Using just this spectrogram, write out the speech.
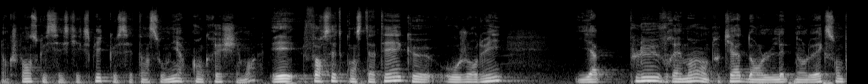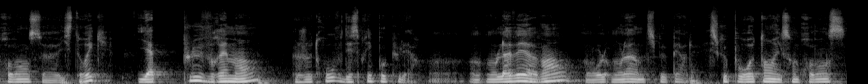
Donc je pense que c'est ce qui explique que c'est un souvenir ancré chez moi. Et force est de constater qu'aujourd'hui, il n'y a plus vraiment, en tout cas dans le, dans le Aix-en-Provence historique, il n'y a plus vraiment, je trouve, d'esprit populaire. On, l'avait avant, on, l'a un petit peu perdu. Est-ce que pour autant Aix-en-Provence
